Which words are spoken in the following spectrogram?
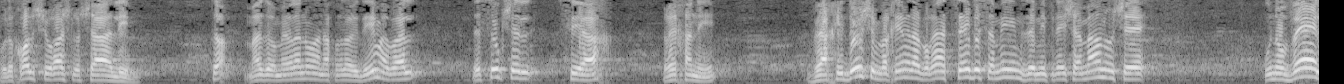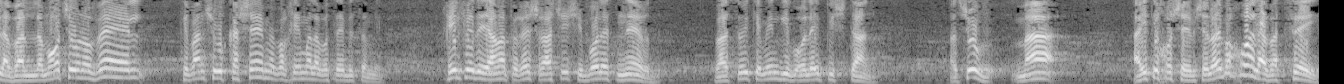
ולכל שורה שלושה עלים. טוב, מה זה אומר לנו? אנחנו לא יודעים, אבל זה סוג של שיח ריחני, והחידוש שמברכים עליו בורא עצי בשמים זה מפני שאמרנו שהוא נובל, אבל למרות שהוא נובל, כיוון שהוא קשה, מברכים עליו עצי בשמים. חילפי דיאמה פירש רש"י שיבולת נרד, ועשוי כמין גבעולי פשתן. אז שוב, מה, הייתי חושב שלא יברכו עליו עצי,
